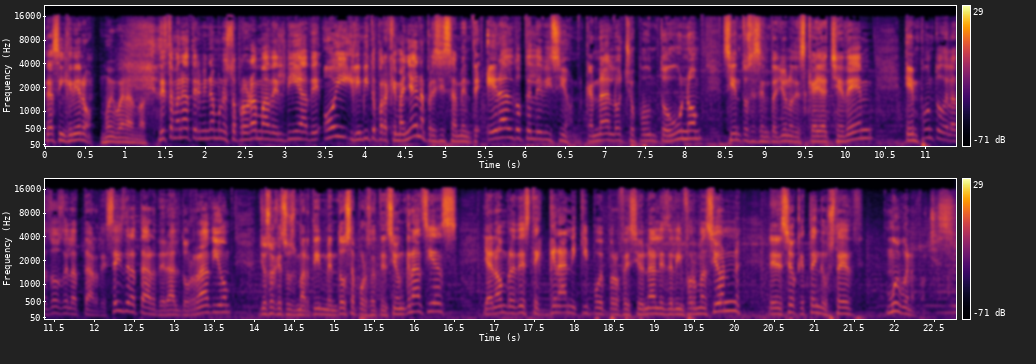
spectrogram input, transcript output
Gracias, ingeniero. Muy buenas noches. De esta manera terminamos nuestro programa del día de hoy y le invito para que mañana, precisamente, Heraldo Televisión, Canal 8.1, 161 de Sky HD, en punto de las 2 de la tarde, 6 de la tarde, Heraldo Radio. Yo soy Jesús Martín Mendoza por su atención, gracias. Y a nombre de este gran equipo de profesionales de la información. Le deseo que tenga usted muy buenas noches.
